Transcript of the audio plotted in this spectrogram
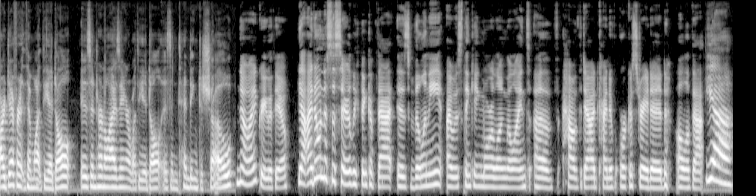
are different than what the adult is internalizing or what the adult is intending to show. No, I agree with you. Yeah, I don't necessarily think of that as villainy. I was thinking more along the lines of how the dad kind of orchestrated all of that. Yeah,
